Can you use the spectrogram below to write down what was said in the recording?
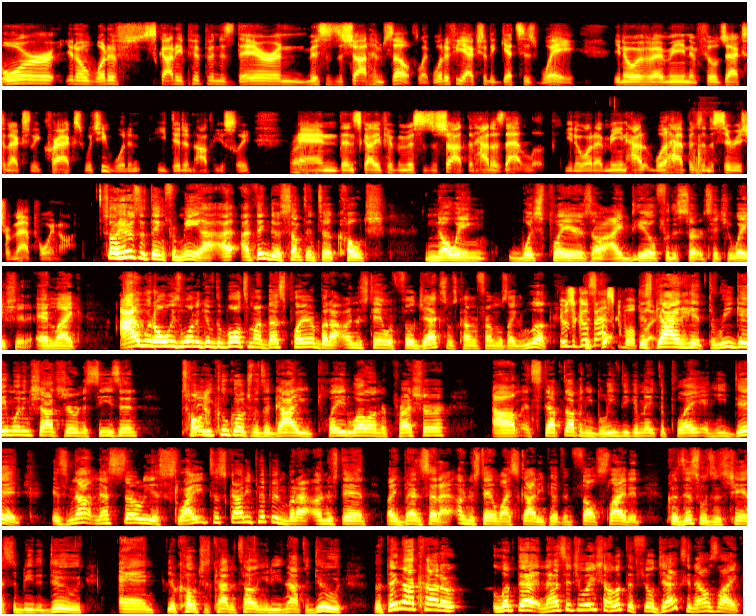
Or, you know, what if Scottie Pippen is there and misses the shot himself? Like what if he actually gets his way? You know what I mean? And Phil Jackson actually cracks, which he wouldn't. He didn't, obviously. Right. And then Scottie Pippen misses a shot. Then how does that look? You know what I mean? How what happens in the series from that point on? So here's the thing for me. I, I- I think there's something to a coach knowing which players are ideal for the certain situation. And like, I would always want to give the ball to my best player, but I understand where Phil Jackson was coming from. It was like, look, It was a good this guy- basketball This guy had hit three game winning shots during the season. Toni Yeah. Kukoc was a guy who played well under pressure um, and stepped up and he believed he could make the play, and he did. It's not necessarily a slight to Scottie Pippen, but I understand, like Ben said, I understand why Scottie Pippen felt slighted because this was his chance to be the dude, and your coach is kind of telling you he's not the dude. The thing I kind of looked at in that situation, I looked at Phil Jackson and I was like,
